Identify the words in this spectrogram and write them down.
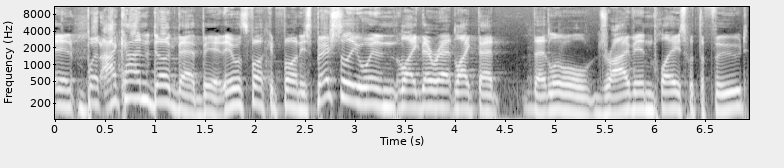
and, but I kind of dug that bit. It was fucking funny, especially when like they were at like that that little drive-in place with the food.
